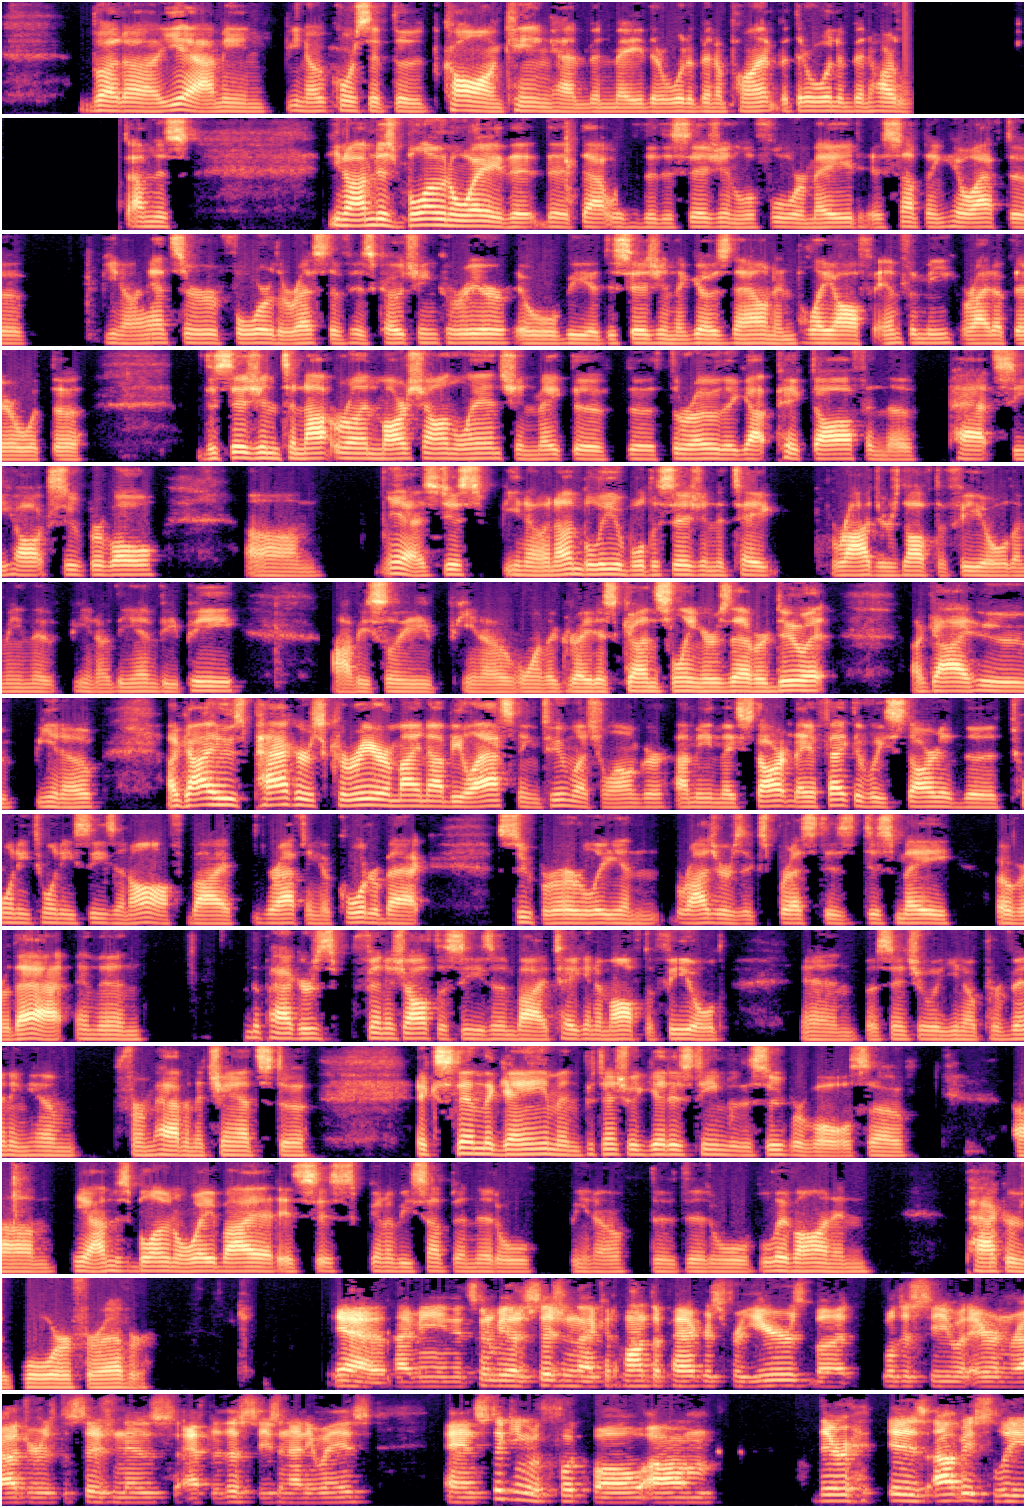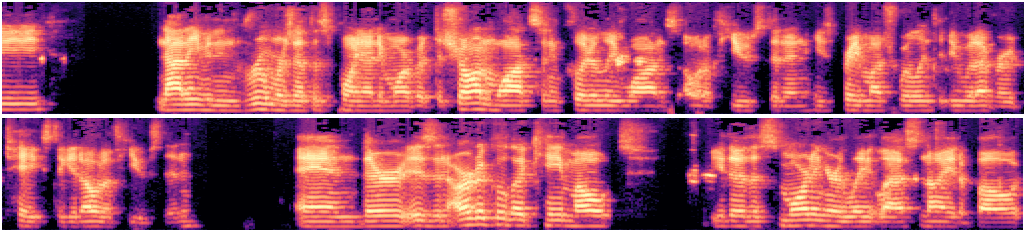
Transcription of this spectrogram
But uh, yeah, I mean, you know, of course, if the call on King hadn't been made, there would have been a punt, but there wouldn't have been hardly. I'm just, you know, I'm just blown away that that that was the decision LaFleur made. Is something he'll have to, you know, answer for the rest of his coaching career. It will be a decision that goes down in playoff infamy, right up there with the decision to not run Marshawn Lynch and make the the throw that got picked off in the Pat Seahawks Super Bowl. Um, yeah, it's just you know an unbelievable decision to take Rodgers off the field. I mean, the you know the MVP, obviously you know one of the greatest gunslingers ever do it. A guy who you know a guy whose Packers career might not be lasting too much longer. I mean, they start they effectively started the 2020 season off by drafting a quarterback super early, and Rodgers expressed his dismay over that. And then the Packers finish off the season by taking him off the field and essentially, you know, preventing him from having a chance to extend the game and potentially get his team to the Super Bowl. So um, yeah, I'm just blown away by it. It's just going to be something that'll, you know, that, that'll live on in Packers lore forever. Yeah, I mean, it's going to be a decision that could haunt the Packers for years, but we'll just see what Aaron Rodgers' decision is after this season, anyways. And sticking with football, um, there is obviously not even in rumors at this point anymore, but Deshaun Watson clearly wants out of Houston, and he's pretty much willing to do whatever it takes to get out of Houston. And there is an article that came out either this morning or late last night about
